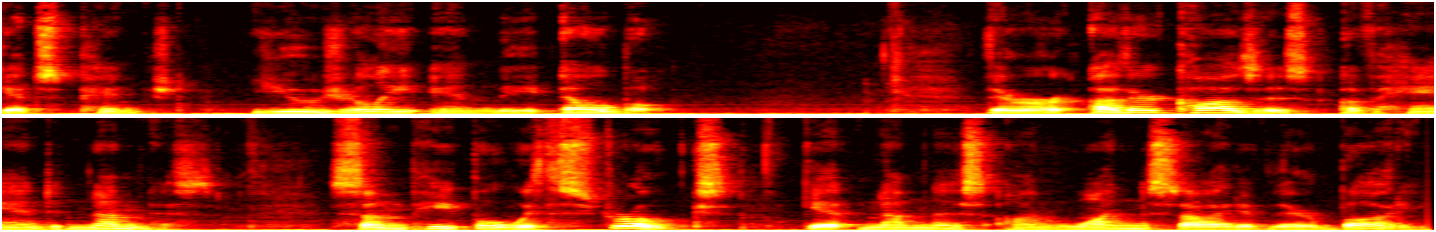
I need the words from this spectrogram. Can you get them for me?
gets pinched, usually in the elbow. There are other causes of hand numbness. Some people with strokes get numbness on one side of their body,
